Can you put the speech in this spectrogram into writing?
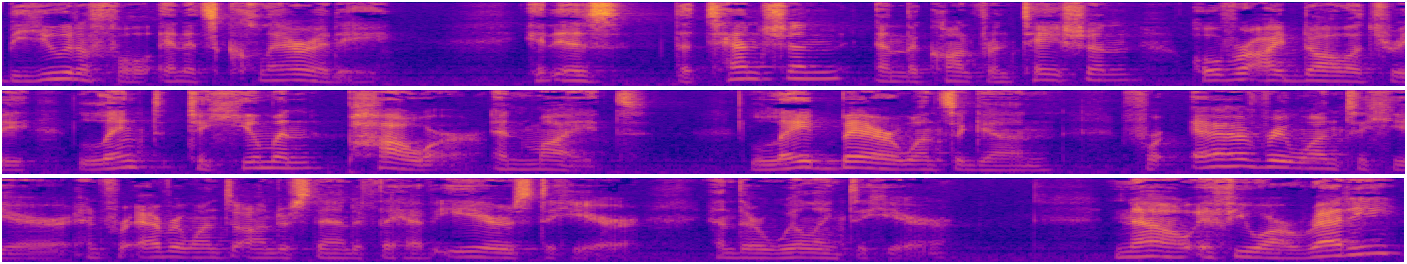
beautiful in its clarity. It is the tension and the confrontation over idolatry linked to human power and might, laid bare once again for everyone to hear and for everyone to understand if they have ears to hear and they're willing to hear. Now, if you are ready,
